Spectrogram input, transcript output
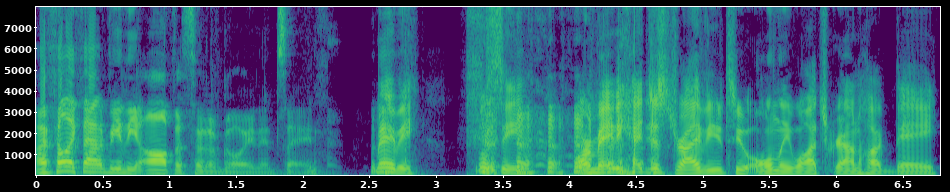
I feel like that would be the opposite of going insane. Maybe. We'll see. or maybe I just drive you to only watch Groundhog Day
